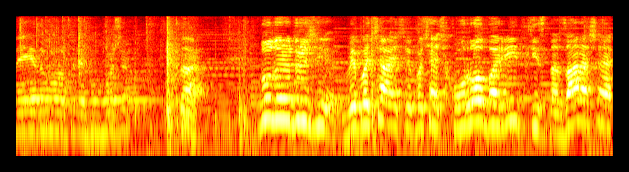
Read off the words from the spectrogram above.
Не, я думаю, це не поможе. Так. Ну, дорогі друзі, вибачаюсь, вибачаюсь, хвороба рідкісна. Зараз ще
